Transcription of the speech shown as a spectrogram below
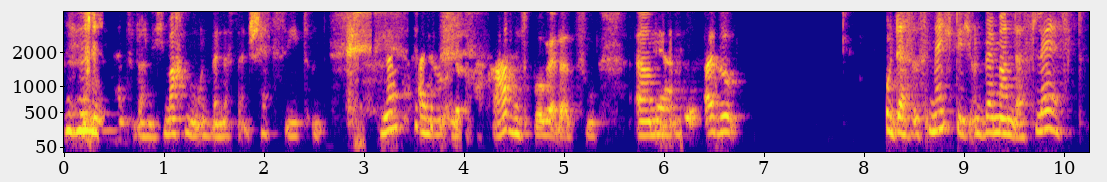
Mhm. Das kannst du doch nicht machen. Und wenn das dein Chef sieht und ne? also Ravensburger dazu. Ähm, ja. Also, und das ist mächtig. Und wenn man das lässt,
